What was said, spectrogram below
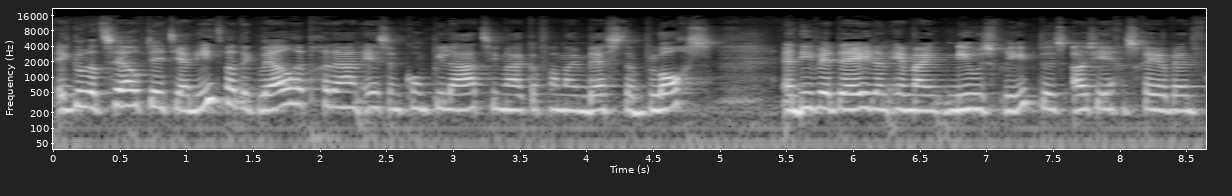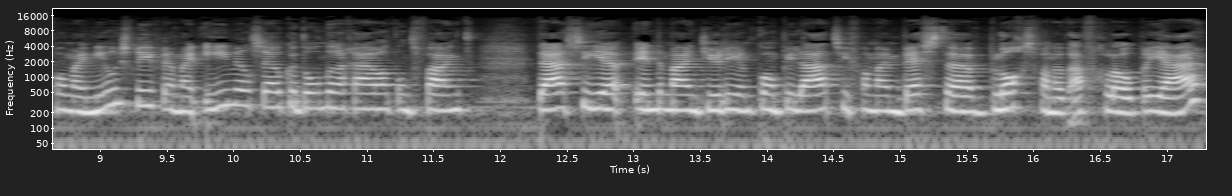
Ik doe dat zelf dit jaar niet. Wat ik wel heb gedaan is een compilatie maken van mijn beste blogs. En die weer delen in mijn nieuwsbrief. Dus als je ingeschreven bent voor mijn nieuwsbrief en mijn e-mails elke donderdagavond ontvangt. Daar zie je in de maand juli een compilatie van mijn beste blogs van het afgelopen jaar.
